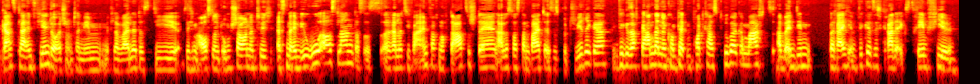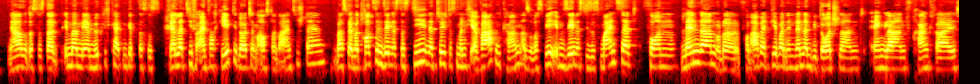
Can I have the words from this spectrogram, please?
ganz klar in vielen deutschen Unternehmen mittlerweile, dass die sich im Ausland umschauen. Natürlich erstmal im EU-Ausland. Das ist äh, relativ einfach noch darzustellen. Alles, was dann weiter ist, es wird schwieriger. Wie gesagt, wir haben dann einen kompletten Podcast drüber gemacht. Aber in dem Bereich entwickelt sich gerade extrem viel. Ja, also dass es da immer mehr Möglichkeiten gibt, dass es relativ einfach geht, die Leute im Ausland einzustellen. Was wir aber trotzdem sehen, ist, dass die natürlich, dass man nicht erwarten kann. Also was wir eben sehen, ist dieses Mindset von Ländern oder von Arbeitgebern in Ländern wie Deutschland, England, Frankreich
